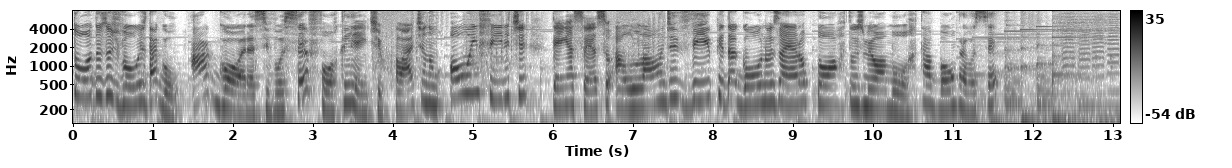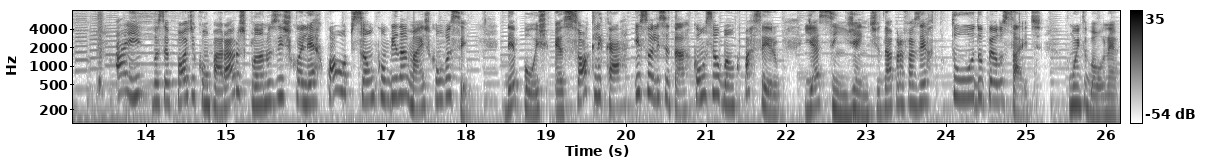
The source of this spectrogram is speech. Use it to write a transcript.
todos os voos da Gol. Agora, se você for cliente Platinum ou Infinity, tem acesso ao lounge VIP da Gol nos aeroportos, meu amor. Tá bom para você? Aí, você pode comparar os planos e escolher qual opção combina mais com você. Depois é só clicar e solicitar com seu banco parceiro. E assim, gente, dá para fazer tudo pelo site. Muito bom, né?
